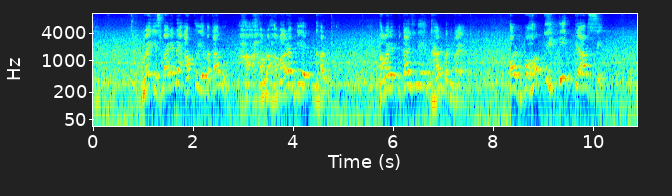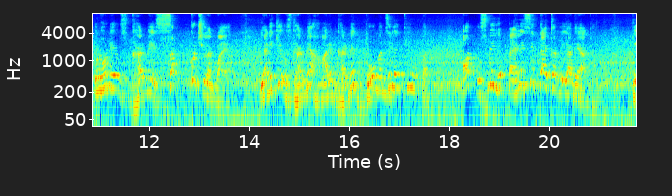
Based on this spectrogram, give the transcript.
के लिए। मैं इस बारे में आपको ये बता दूँ हम, हमारा भी एक घर था। हमारे पिताजी ने एक घर बनवाया था और बहुत ही प्यार से उन्होंने उस घर में सब कुछ लगवाया। यानी कि उस घर में, हमारे घर में दो मंजिलें थी ऊपर और उसमें ये पहले से तय कर लिया गया था कि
